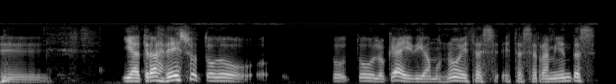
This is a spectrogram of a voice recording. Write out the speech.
Eh, y atrás de eso todo, todo, lo que hay, digamos, ¿no? Estas, estas herramientas,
